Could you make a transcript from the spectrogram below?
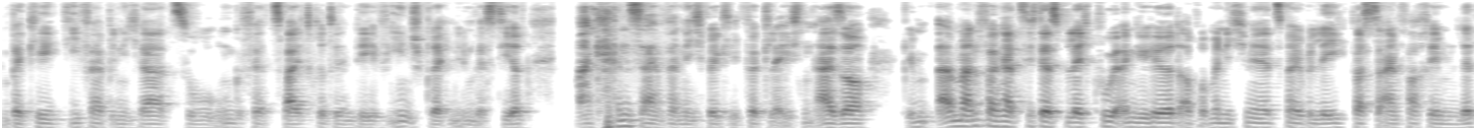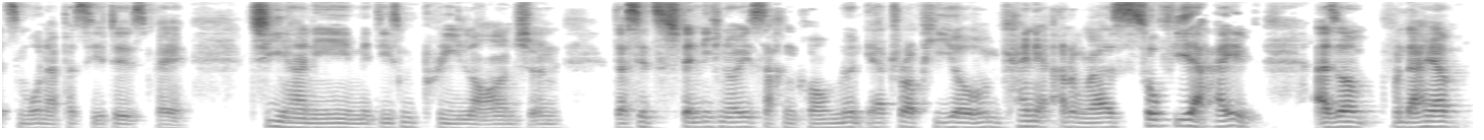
und bei Cake DeFi bin ich ja zu ungefähr zwei Drittel in DFI entsprechend investiert, man kann es einfach nicht wirklich vergleichen. Also im, am Anfang hat sich das vielleicht cool angehört, aber wenn ich mir jetzt mal überlege, was einfach im letzten Monat passiert ist bei G-Honey mit diesem Pre-Launch und dass jetzt ständig neue Sachen kommen und Airdrop hier und keine Ahnung was, so viel Hype. Also von daher,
